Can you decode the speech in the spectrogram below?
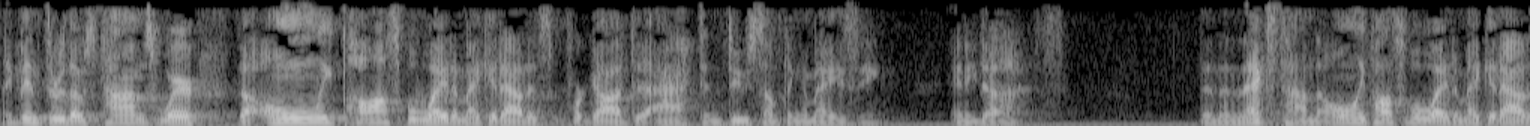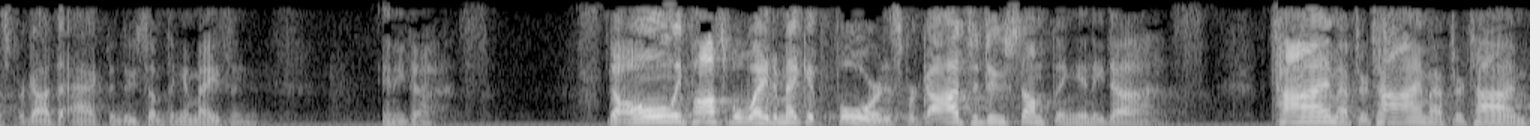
They've been through those times where the only possible way to make it out is for God to act and do something amazing. And He does. Then the next time, the only possible way to make it out is for God to act and do something amazing. And He does. The only possible way to make it forward is for God to do something, and He does. Time after time after time.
